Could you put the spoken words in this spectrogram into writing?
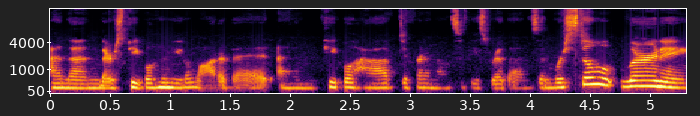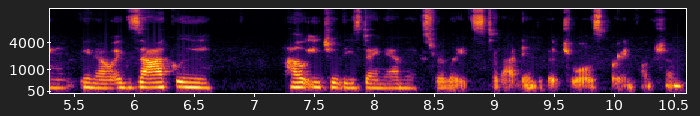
and then there's people who need a lot of it, and people have different amounts of these rhythms. And we're still learning, you know, exactly how each of these dynamics relates to that individual's brain function.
